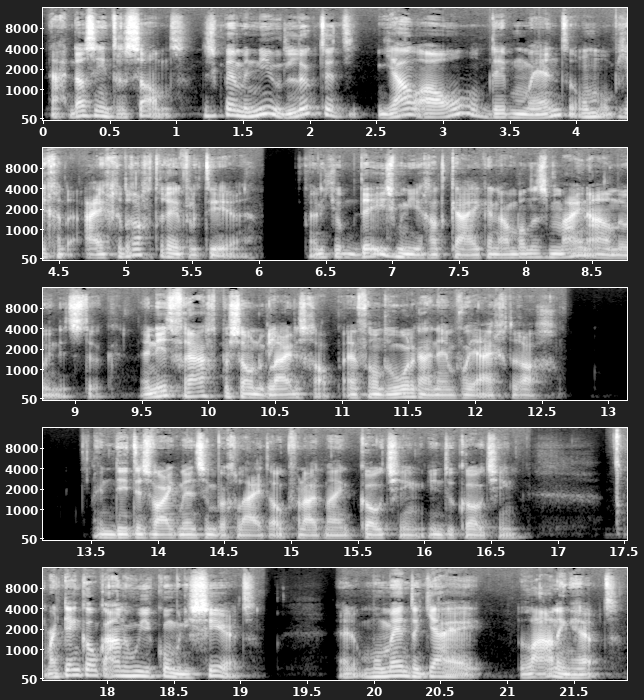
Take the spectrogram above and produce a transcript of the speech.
Nou, dat is interessant. Dus ik ben benieuwd, lukt het jou al op dit moment om op je eigen gedrag te reflecteren? En dat je op deze manier gaat kijken naar wat is mijn aandeel in dit stuk. En dit vraagt persoonlijk leiderschap en verantwoordelijkheid nemen voor je eigen gedrag. En dit is waar ik mensen in begeleid, ook vanuit mijn coaching, into coaching. Maar denk ook aan hoe je communiceert. En op het moment dat jij lading hebt,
